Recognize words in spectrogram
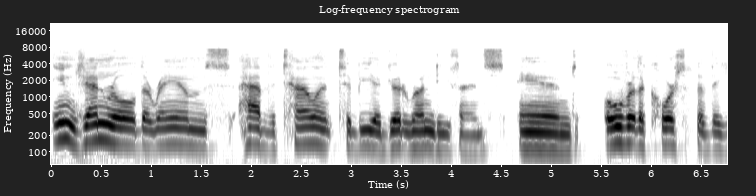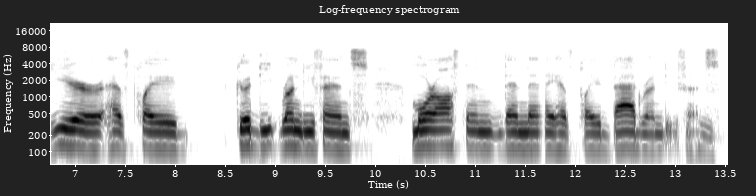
in general, the Rams have the talent to be a good run defense, and over the course of the year have played good de- run defense more often than they have played bad run defense. Mm-hmm.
